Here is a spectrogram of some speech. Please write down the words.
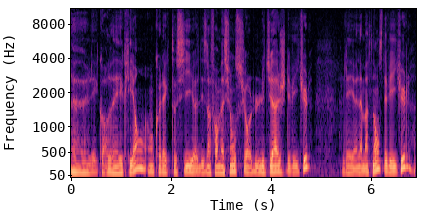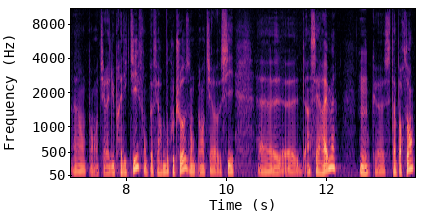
les coordonnées des clients. On collecte aussi des informations sur l'usage des véhicules. la maintenance des véhicules. on peut en tirer du prédictif, on peut faire beaucoup de choses. On peut en tirer aussi un CRM, Hmm. Donc euh, c'est important.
